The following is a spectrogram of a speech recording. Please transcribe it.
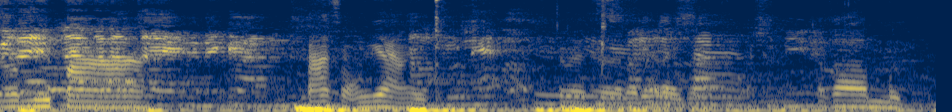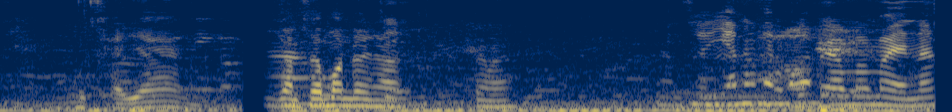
แล้วมีปลาปลาสองอย่างอีกใช่ไหมเธอแล้วได้อะไรบ้างแล้วก็หมึกหมึกไข่ย่างยำแซลมอนด้วยนะใช่ไหมเอามาใหม่นะ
